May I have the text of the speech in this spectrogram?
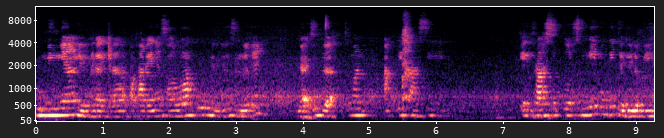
boomingnya gitu kira-kira apa karyanya selalu laku gitu, -gitu sebenarnya nggak juga. Cuman aktivasi infrastruktur seni mungkin jadi lebih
